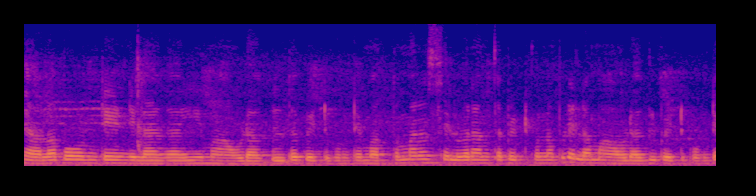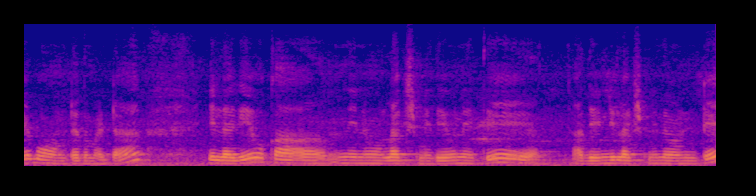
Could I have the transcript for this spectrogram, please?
చాలా బాగుంటాయండి ఇలాగా ఈ మామిడాకులతో పెట్టుకుంటే. మొత్తం మనం సిల్వర్ అంతా పెట్టుకున్నప్పుడు ఇలా మామిడాకులు పెట్టుకుంటే బాగుంటుంది అనమాట ఇలాగే ఒక నేను లక్ష్మీదేవిని అయితే అదేంటి లక్ష్మీదేవి అంటే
